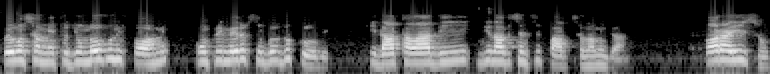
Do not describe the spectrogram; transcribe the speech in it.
foi o lançamento de um novo uniforme com o primeiro símbolo do clube, que data lá de, de 1904, se eu não me engano. Fora isso,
